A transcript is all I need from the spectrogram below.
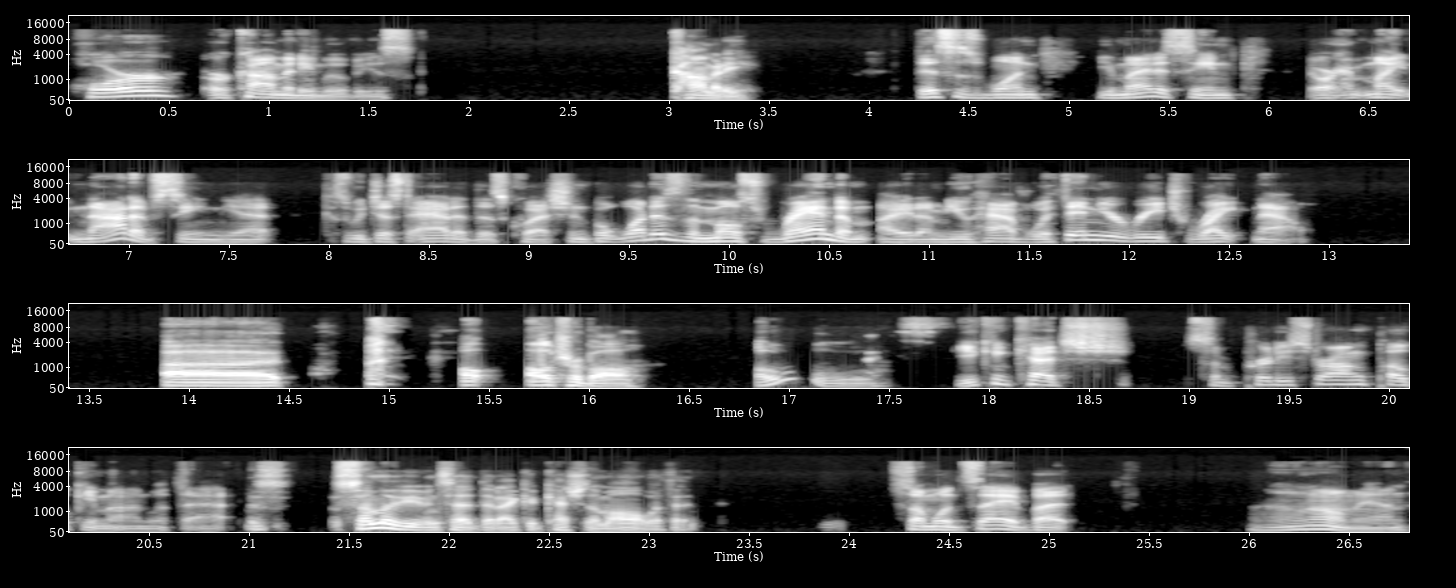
Horror or comedy movies? Comedy. This is one you might have seen or might not have seen yet because we just added this question. But what is the most random item you have within your reach right now? Uh, Ultra Ball. Oh, you can catch some pretty strong Pokemon with that. Some have even said that I could catch them all with it. Some would say, but I don't know, man.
